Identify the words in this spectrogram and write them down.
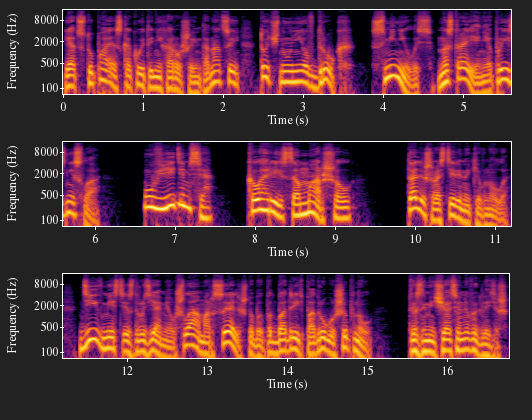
и, отступая с какой-то нехорошей интонацией, точно у нее вдруг сменилось настроение, произнесла. «Увидимся, Клариса Маршалл». Та лишь растерянно кивнула. Ди вместе с друзьями ушла, а Марсель, чтобы подбодрить подругу, шепнул. «Ты замечательно выглядишь».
